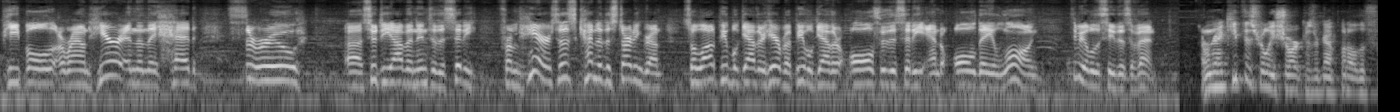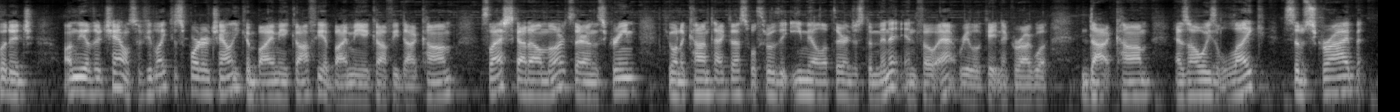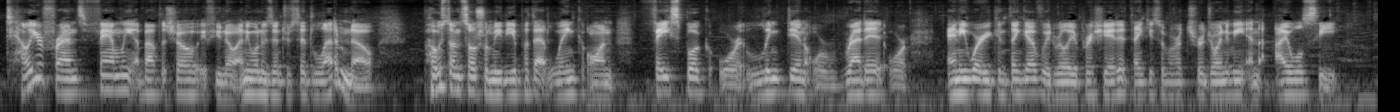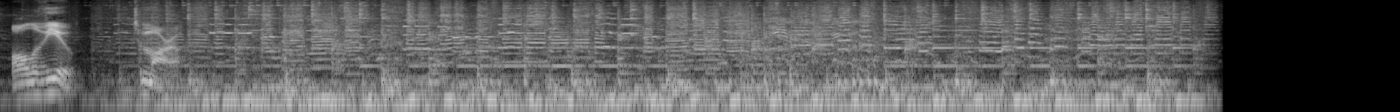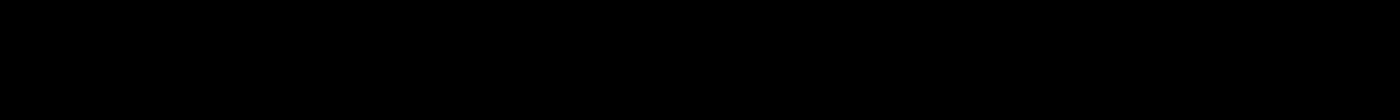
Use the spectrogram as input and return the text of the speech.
people around here, and then they head through uh, Sutiava and into the city from here. So this is kind of the starting ground. So a lot of people gather here, but people gather all through the city and all day long to be able to see this event. And we're going to keep this really short because we're going to put all the footage on the other channel. So if you'd like to support our channel, you can buy me a coffee at buymeacoffee.com slash scottalanmiller. It's there on the screen. If you want to contact us, we'll throw the email up there in just a minute, info at relocatenicaragua.com. As always, like, subscribe, tell your friends, family about the show. If you know anyone who's interested, let them know. Post on social media, put that link on Facebook or LinkedIn or Reddit or anywhere you can think of. We'd really appreciate it. Thank you so much for joining me, and I will see all of you tomorrow.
